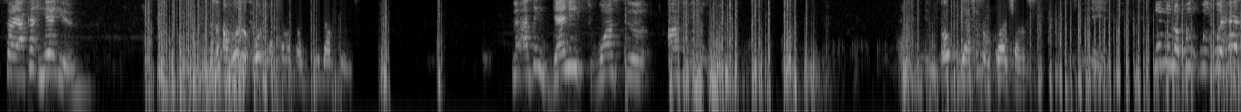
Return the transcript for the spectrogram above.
Sorry, I can't hear you. So I'm going to the assignment on page. No, I think Dennis wants to ask a question. Oh, there are some questions. Yeah. No, no, no. We, we, we heard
